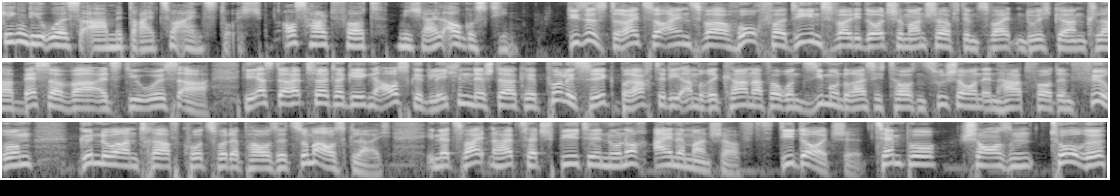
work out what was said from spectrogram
gegen die USA mit 3 zu 1 durch. Aus Hartford Michael Augustin. Dieses 3 zu 1 war hoch verdient, weil die deutsche Mannschaft im zweiten Durchgang klar besser war als die USA. Die erste Halbzeit dagegen ausgeglichen. Der starke Pulisic brachte die Amerikaner vor rund 37.000 Zuschauern in Hartford in Führung. Gündogan traf kurz vor der Pause zum Ausgleich. In der zweiten Halbzeit spielte nur noch eine Mannschaft, die deutsche. Tempo, Chancen, Tore.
